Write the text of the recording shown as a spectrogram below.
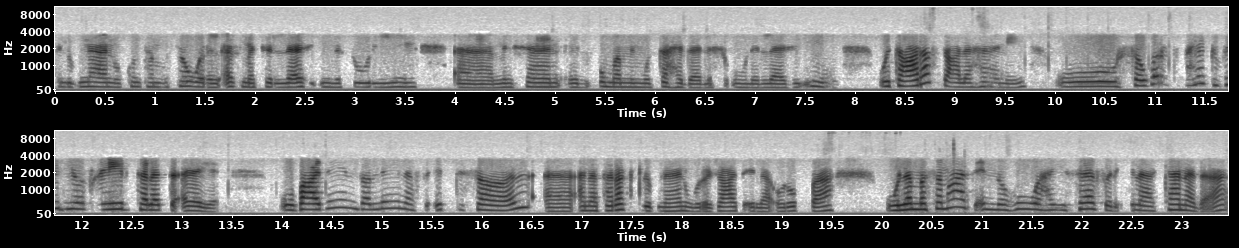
في لبنان وكنت مصور الأزمة اللاجئين السوريين من شان الأمم المتحدة لشؤون اللاجئين. وتعرفت على هاني وصورت هيك فيديو صغير ثلاث دقائق وبعدين ضلينا في اتصال آه، أنا تركت لبنان ورجعت إلى أوروبا. ولما سمعت إنه هو هيسافر إلى كندا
